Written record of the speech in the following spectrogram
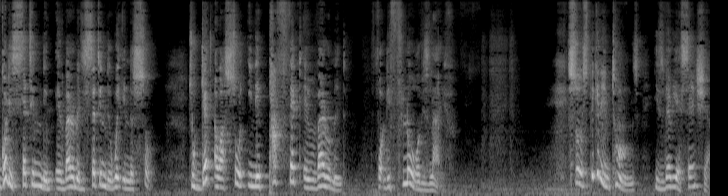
God is setting the environment, is setting the way in the soul to get our soul in a perfect environment for the flow of His life. So, speaking in tongues is very essential.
